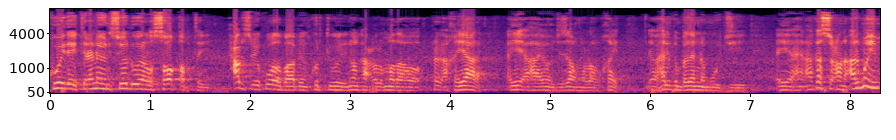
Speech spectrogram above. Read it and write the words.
kuweyt ay tiranayn soo dhoween la soo qabtay. Xabsi bay ku wada baabeen kurtigoodi nimanka culummada oo rag akhyaara ayay ahaayeen jazahum allahu khayr. Halgan badanna muujiyey ayay ahayn aan ka socona. Almuhim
